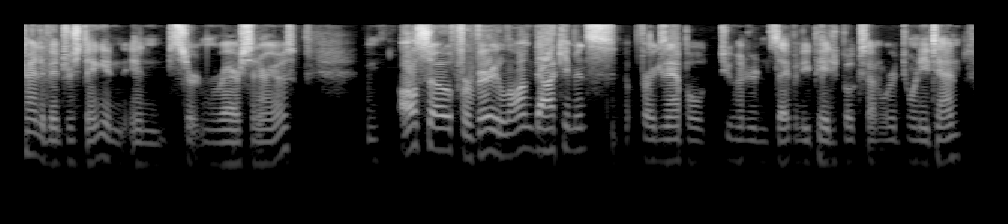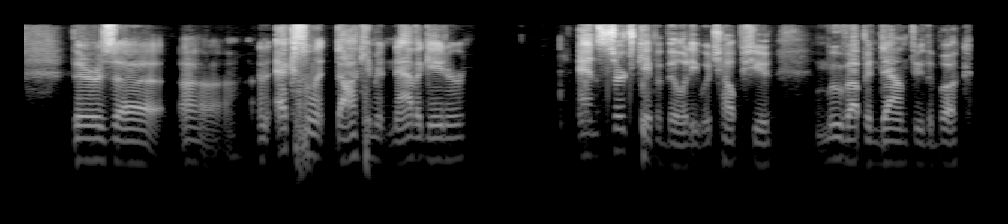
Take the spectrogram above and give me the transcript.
kind of interesting in, in certain rare scenarios. Also, for very long documents, for example, 270 page books on Word 2010, there's a, uh, an excellent document navigator and search capability, which helps you move up and down through the book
